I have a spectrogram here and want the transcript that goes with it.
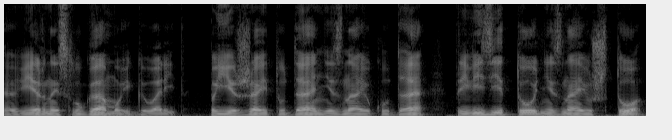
«Верный слуга мой», — говорит, Поезжай туда, не знаю куда, привези то, не знаю что,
